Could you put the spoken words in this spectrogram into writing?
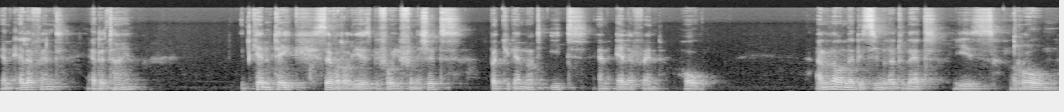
an elephant at a time. It can take several years before you finish it, but you cannot eat an elephant whole. Another one that is similar to that is Rome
